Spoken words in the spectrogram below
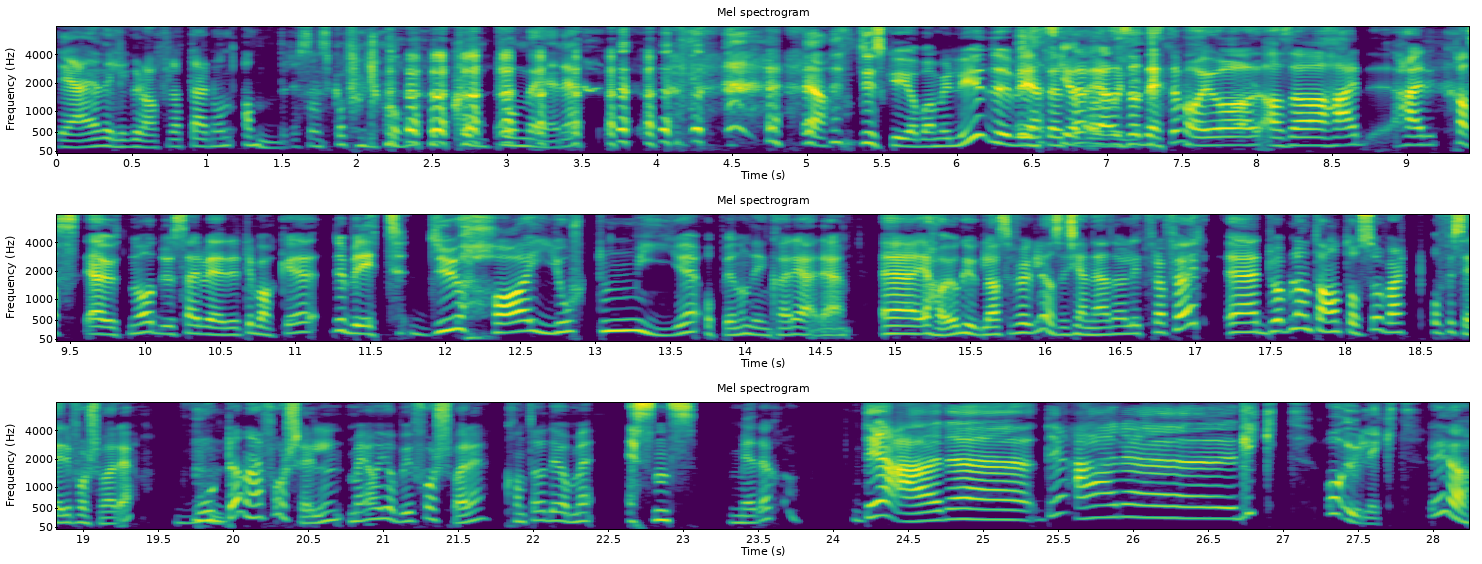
det er jeg veldig glad for at det er noen andre som skal få lov å komponere. ja. Du skulle jobba med lyd, du, Britt. Dette, altså, dette var jo Altså, her, her kaster jeg ut noe, du serverer tilbake. Du, Britt, du har gjort mye opp gjennom din karriere. Eh, Jeg har jo googla, selvfølgelig, og så kjenner jeg det litt fra før. Eh, Du har blant annet også vært offiser i Forsvaret. Hvordan er forskjellen med å jobbe i Forsvaret kontra det å jobbe med Essence Mediacom? Det er, eh, det er eh, likt og ulikt. Ja.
